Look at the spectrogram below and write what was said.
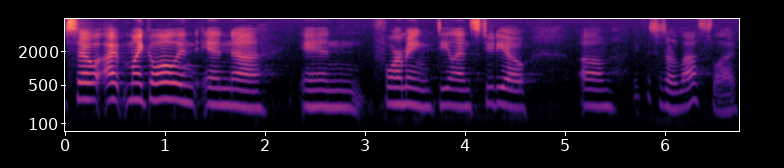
so I, my goal in, in, uh, in forming D-Land Studio, um, I think this is our last slide.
